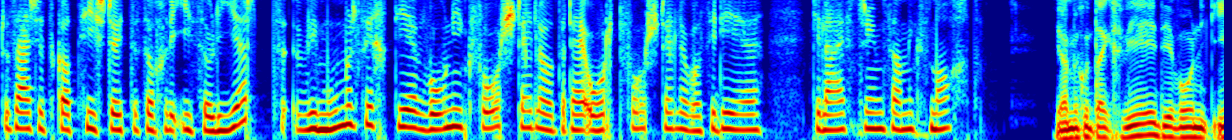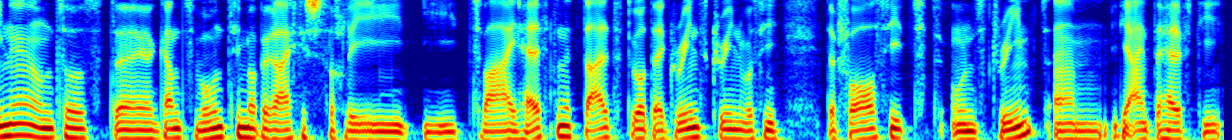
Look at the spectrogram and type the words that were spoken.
Du sagst jetzt gerade, sie ist dort so ein bisschen isoliert. Wie muss man sich die Wohnung vorstellen oder den Ort vorstellen, wo sie die, die Livestreams macht? Ja, man kommt eigentlich wie in die Wohnung rein und so der ganze Wohnzimmerbereich ist so ein bisschen in zwei Hälften geteilt durch den Greenscreen, wo sie davor sitzt und streamt. Ähm, in die eine Hälfte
